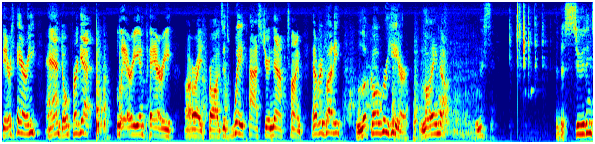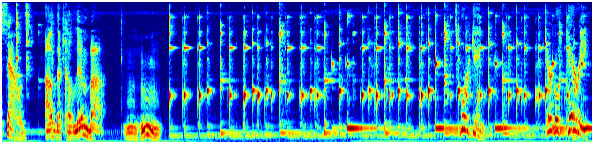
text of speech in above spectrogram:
There's Harry, and don't forget, Blairy and Perry. All right, frogs, it's way past your nap time. Everybody, look over here. Line up. Listen to the soothing sounds of the kalimba. Mm-hmm. It's working. There goes Perry.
